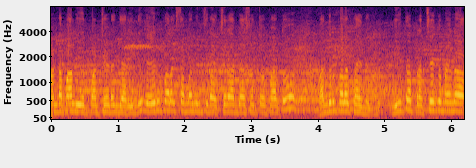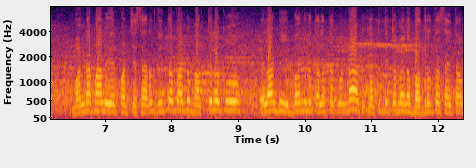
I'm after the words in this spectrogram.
మండపాలు ఏర్పాటు చేయడం జరిగింది. వెయ్యి రూపాయలకు సంబంధించిన అక్షరాభ్యాసంతో పాటు వంద రూపాయలకు పైన మిగతా ప్రత్యేకమైన మండపాలు ఏర్పాటు చేశారు. దీంతో పాటు భక్తులకు ఎలాంటి ఇబ్బందులు తలెత్తకుండా అటు కట్టుదిట్టమైన భద్రత సైతం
